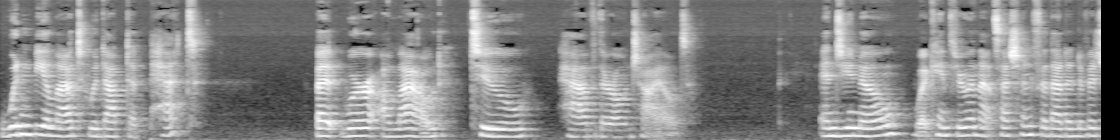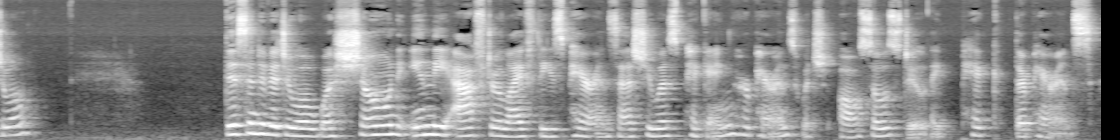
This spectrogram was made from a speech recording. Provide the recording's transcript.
wouldn't be allowed to adopt a pet, but were allowed to have their own child. And you know what came through in that session for that individual? This individual was shown in the afterlife these parents as she was picking her parents, which all souls do. They pick their parents.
